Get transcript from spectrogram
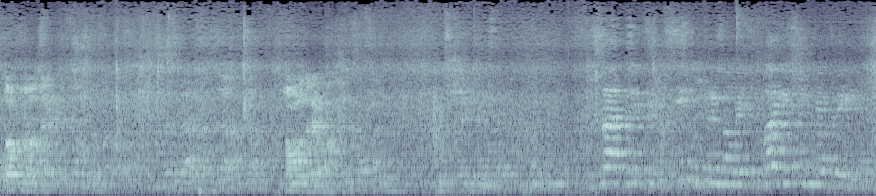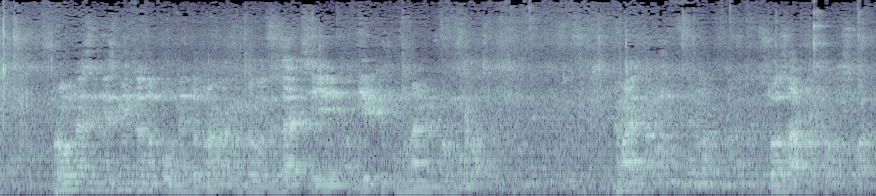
Хто проти? Хто Про внесення змін та доповнень до програми приватизації об'єктів комунальної форми власності. Немає значення? Хто за, прошу голосувати.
